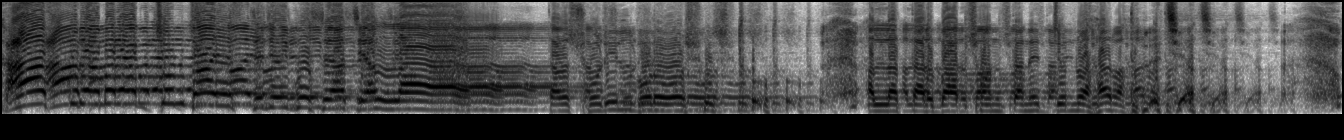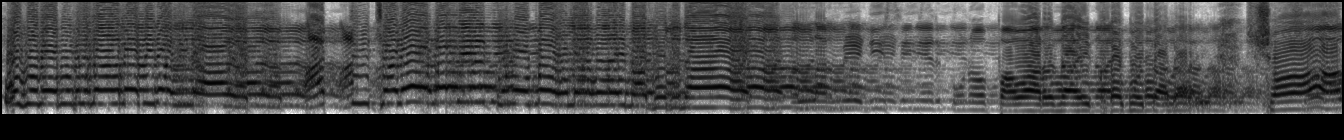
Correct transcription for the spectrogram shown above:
একজন ভাই স্টেজে বসে আছে, আল্লাহ, তার শরীর বড় অসুস্থ। আল্লাহ তার বাপ সন্তানের জন্য হাত তুলেছে। আপনি ছাড়া আমাদের কোনো মাওলা নাই, মাবুদ নাই। কোনো পাওয়ার নাই ক্ষমতা নাই। সব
